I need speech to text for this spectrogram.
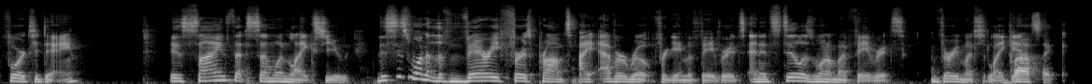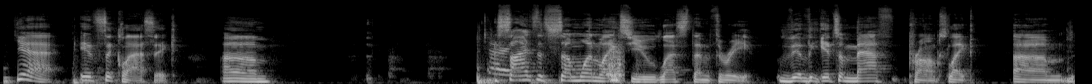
for today is signs that someone likes you. This is one of the very first prompts I ever wrote for Game of Favorites, and it still is one of my favorites. Very much like it. Classic. Yeah, it's a classic. Um, Sorry. signs that someone likes you less than three. The, the- it's a math prompt. Like, um,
